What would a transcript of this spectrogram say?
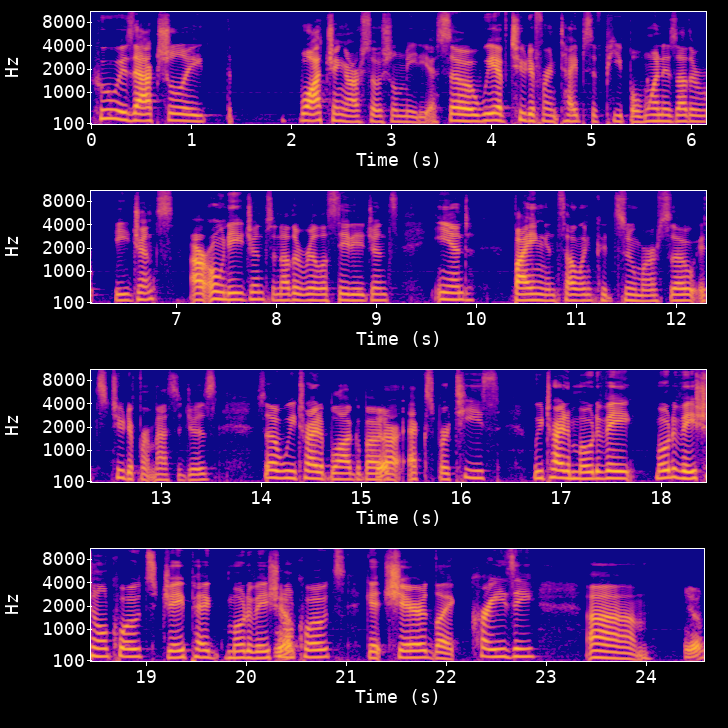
who is actually the, watching our social media. So we have two different types of people. One is other agents, our own agents and other real estate agents, and buying and selling consumers. So it's two different messages. So we try to blog about Yep. our expertise. We try to motivate motivational quotes, JPEG motivational Yep. quotes get shared like crazy. Um, yep,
